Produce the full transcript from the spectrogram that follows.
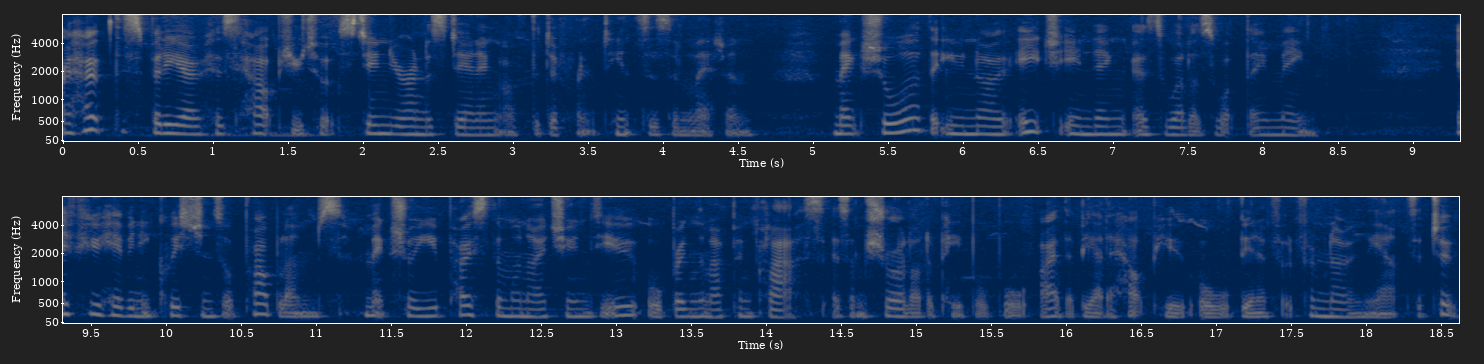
I hope this video has helped you to extend your understanding of the different tenses in Latin. Make sure that you know each ending as well as what they mean. If you have any questions or problems, make sure you post them on iTunes U or bring them up in class, as I'm sure a lot of people will either be able to help you or will benefit from knowing the answer too.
